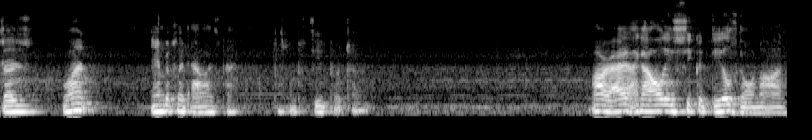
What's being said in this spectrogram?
Does what? Amber played allies pack one prestige per turn. Alright, I got all these secret deals going on.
